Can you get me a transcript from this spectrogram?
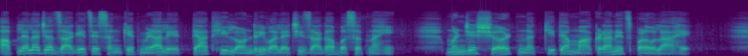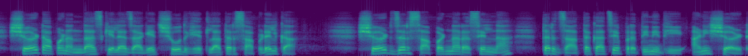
आपल्याला ज्या जागेचे संकेत मिळाले त्यात ही लॉन्ड्रीवाल्याची जागा बसत नाही. म्हणजे शर्ट नक्की त्या माकडानेच पळवला आहे. शर्ट आपण अंदाज केल्या जागेत शोध घेतला तर सापडेल का? शर्ट जर सापडणार असेल ना तर जातकाचे प्रतिनिधी आणि शर्ट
